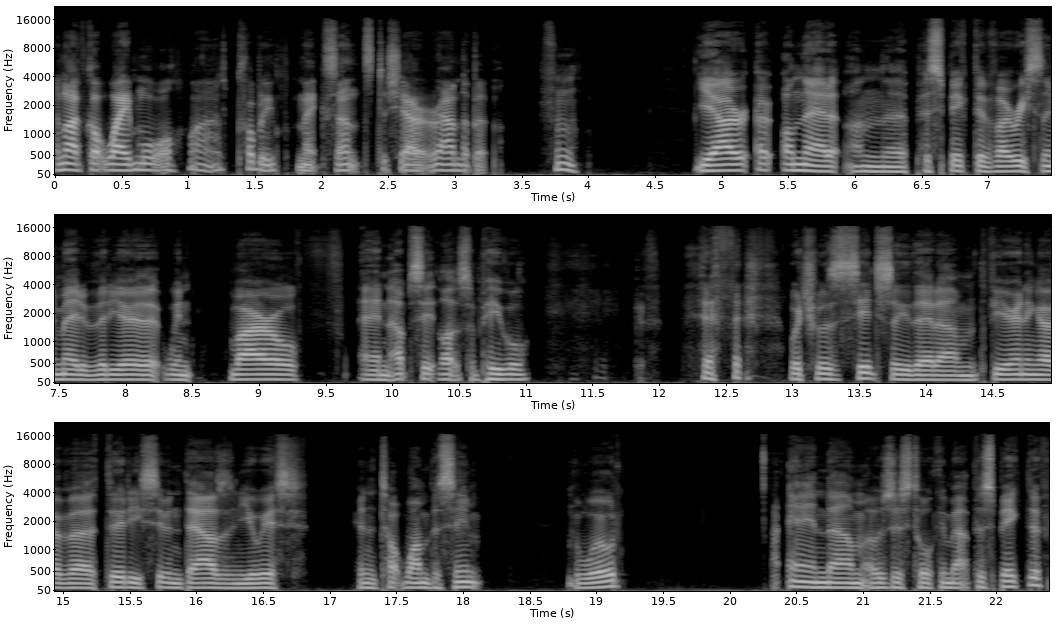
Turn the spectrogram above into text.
and I've got way more, well, it probably makes sense to share it around a bit. Yeah, I, on that, on the perspective, I recently made a video that went viral and upset lots of people, which was essentially that um, if you're earning over thirty-seven thousand US, in the top one percent of the world. And um, I was just talking about perspective,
